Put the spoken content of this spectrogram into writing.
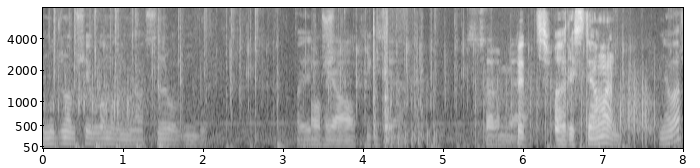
Ya bu namlucuna bir şey bulamadım ya. Sinir oldum bu. Hayret bir Oh şey. ya 6x ya. Sıçarım ya. Pet var isteyen var mı? Ne var?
